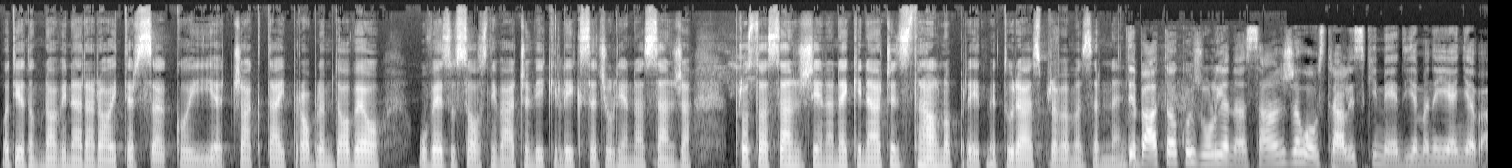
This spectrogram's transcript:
od jednog novinara Reutersa, koji je čak taj problem doveo u vezu sa osnivačem Wikileaksa Juliana Assangea. Prosto Assange je na neki način stalno predmet u raspravama, zar ne? Debata oko Juliana Assangea u australijskim medijama ne jenjava.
